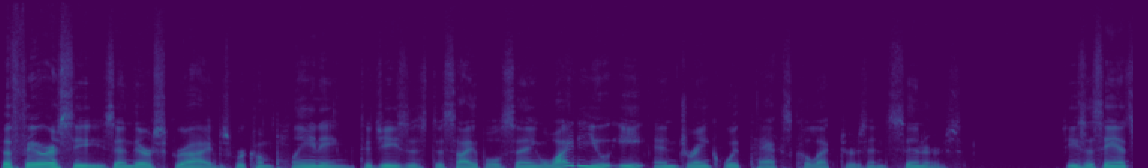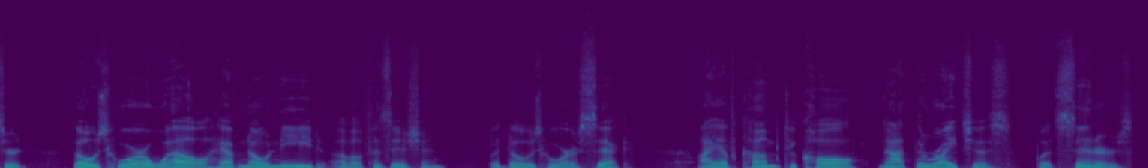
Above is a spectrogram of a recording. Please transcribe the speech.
The Pharisees and their scribes were complaining to Jesus' disciples, saying, Why do you eat and drink with tax collectors and sinners? Jesus answered, Those who are well have no need of a physician, but those who are sick. I have come to call not the righteous, but sinners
